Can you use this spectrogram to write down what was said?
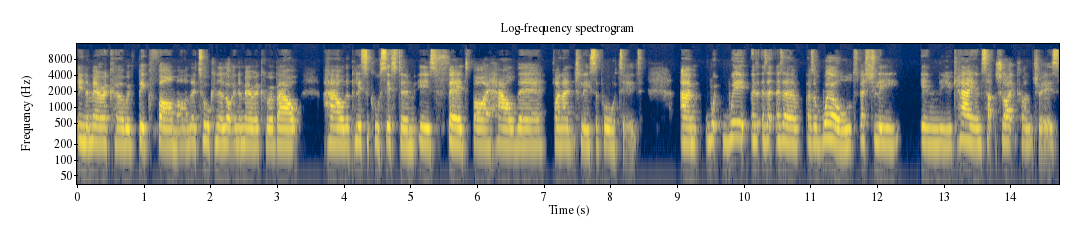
in America with Big Pharma. They're talking a lot in America about how the political system is fed by how they're financially supported. Um, we, as, a, as a as a world, especially in the UK and such like countries,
